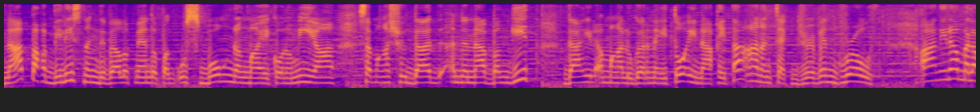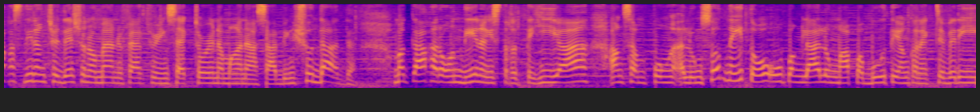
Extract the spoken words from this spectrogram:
napakabilis ng development o pag-usbong ng mga ekonomiya sa mga syudad na nabanggit dahil ang mga lugar na ito ay nakitaan ng tech-driven growth. Anila, malakas din ang traditional manufacturing sector ng mga nasabing syudad. Magkakaroon din ng estratehiya ang sampung lungsod na ito upang lalong mapabuti ang connectivity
